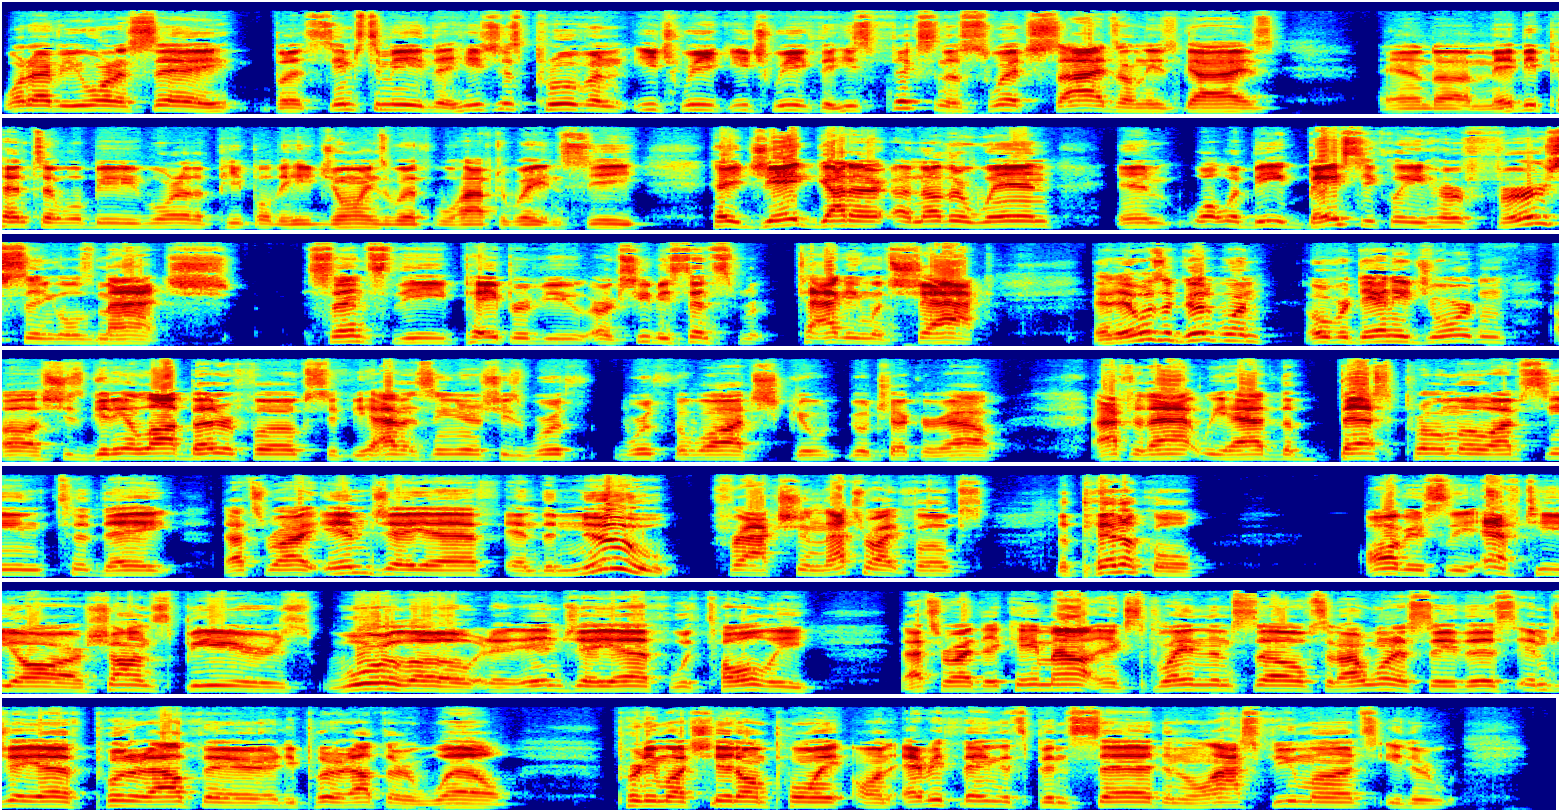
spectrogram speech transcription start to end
whatever you want to say. But it seems to me that he's just proven each week, each week that he's fixing to switch sides on these guys. And uh, maybe Penta will be one of the people that he joins with. We'll have to wait and see. Hey, Jade got a, another win in what would be basically her first singles match since the pay per view, or excuse me, since tagging with Shaq. And it was a good one over Dani Jordan. Uh, she's getting a lot better, folks. If you haven't seen her, she's worth worth the watch. Go go check her out. After that, we had the best promo I've seen to date. That's right, MJF and the new fraction. That's right, folks. The Pinnacle. Obviously, FTR, Shawn Spears, Wardlow, and MJF with Tully. That's right, they came out and explained themselves. And I want to say this MJF put it out there, and he put it out there well pretty much hit on point on everything that's been said in the last few months, either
